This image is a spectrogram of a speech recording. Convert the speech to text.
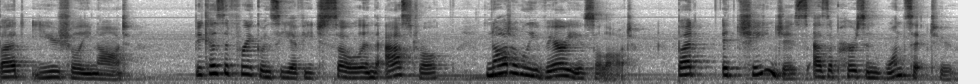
but usually not, because the frequency of each soul in the astral not only varies a lot, but it changes as a person wants it to.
